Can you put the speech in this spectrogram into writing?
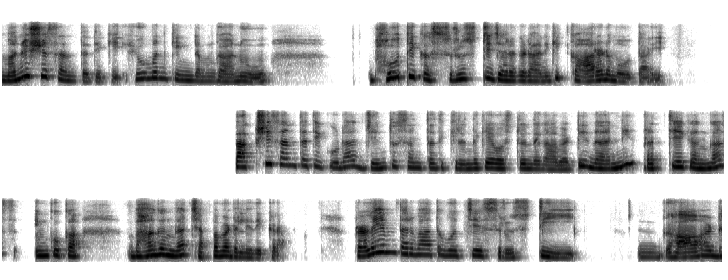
మనుష్య సంతతికి హ్యూమన్ కింగ్డమ్ గాను భౌతిక సృష్టి జరగడానికి కారణమవుతాయి. పక్షి సంతతి కూడా జంతు సంతతి క్రిందకే వస్తుంది కాబట్టి దాన్ని ప్రత్యేకంగా ఇంకొక భాగంగా చెప్పబడలేదు ఇక్కడ. ప్రళయం తర్వాత వచ్చే సృష్టి గాఢ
